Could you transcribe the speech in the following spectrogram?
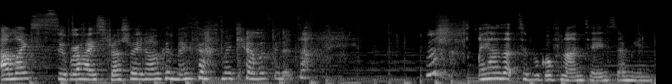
I'm like super high stress right now because my my camera's gonna die. it has that typical flan taste. I mean,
